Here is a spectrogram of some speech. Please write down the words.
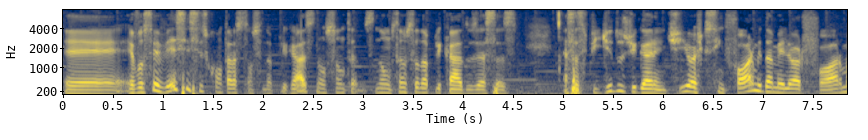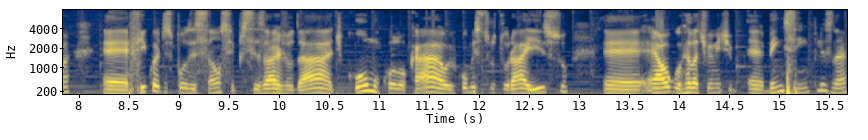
é, é, você ver se esses contratos estão sendo aplicados, se não, são, se não estão sendo aplicados essas, essas pedidos de garantia, eu acho que se informe da melhor forma, é, fico à disposição se precisar ajudar, de como colocar, ou como estruturar isso, é, é algo relativamente é, bem simples, né?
